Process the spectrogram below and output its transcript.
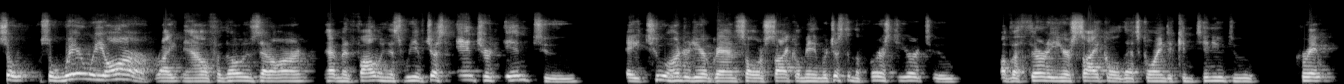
so so where we are right now for those that aren't haven't been following this, we have just entered into a 200 year grand solar cycle, meaning we're just in the first year or two of a 30 year cycle that's going to continue to create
